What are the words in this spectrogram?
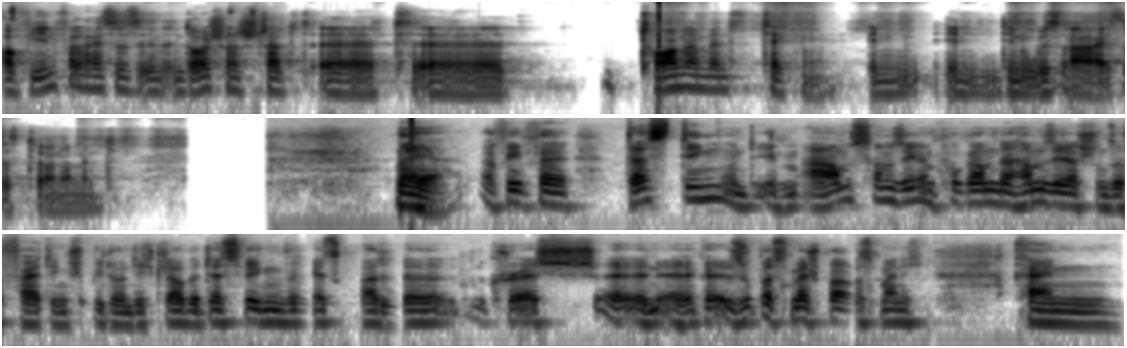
Auf jeden Fall heißt es in, in Deutschland statt äh, äh, Tournament Tekken. In, in den USA heißt es Tournament. Naja, auf jeden Fall das Ding und eben ARMS haben sie im Programm, da haben sie ja schon so Fighting-Spiele und ich glaube, deswegen wird jetzt gerade Crash, äh, äh, Super Smash Bros. meine ich, kein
